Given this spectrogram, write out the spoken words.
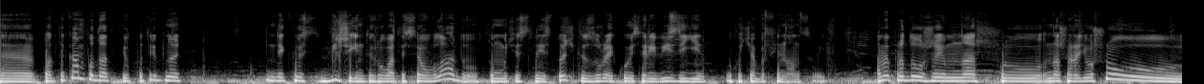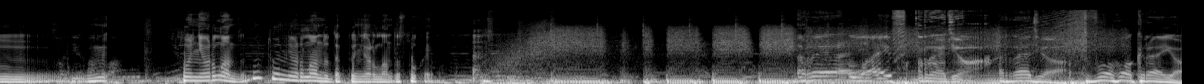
е, платникам податків потрібно якось більше інтегруватися у владу, в тому числі з точки зору якоїсь ревізії, ну хоча б фінансової. А ми продовжуємо нашу наше радіошоу. Тоні Орландо. Ну, Тоні Орландо, так Тоні Орландо, слухаємо. Ре Лайф Радіо. Радіо твого краю.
